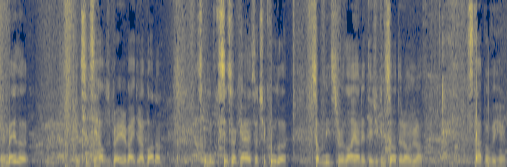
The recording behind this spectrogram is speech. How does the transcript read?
And and since it helps Breyer by the Rabbanon, so the Sitzchak has such a kula, someone needs to rely on it, they should consult their own rough. Stop over here.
